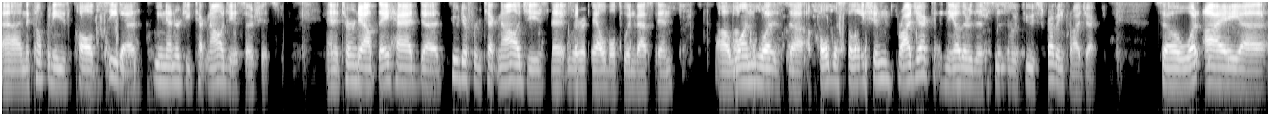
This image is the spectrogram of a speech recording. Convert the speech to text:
uh, and the company is called CETA, Clean Energy Technology Associates. And it turned out they had uh, two different technologies that were available to invest in. Uh, one was uh, a cold distillation project, and the other the CO2 scrubbing project. So what I uh,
